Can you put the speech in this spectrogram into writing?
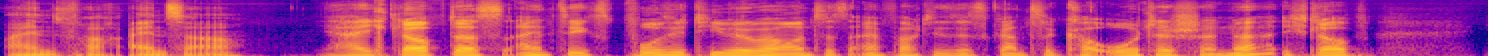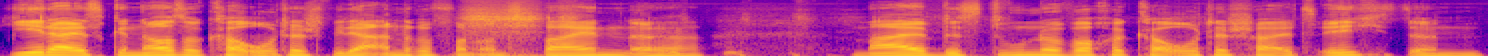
einfach 1A. Ja, ich glaube, das einzig Positive bei uns ist einfach dieses ganze Chaotische. Ne? Ich glaube, jeder ist genauso chaotisch wie der andere von uns beiden. äh, mal bist du eine Woche chaotischer als ich und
